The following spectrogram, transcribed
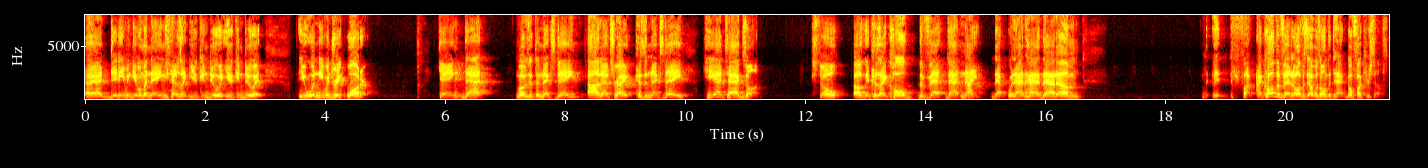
I didn't even give him a name yet. I was like, you can do it. You can do it. He wouldn't even drink water. Gang, that was it the next day? Ah, that's right. Because the next day he had tags on. So, oh, because I called the vet that night that that had that um fuck. I called the vet office that was on the tag. Go fuck yourselves.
